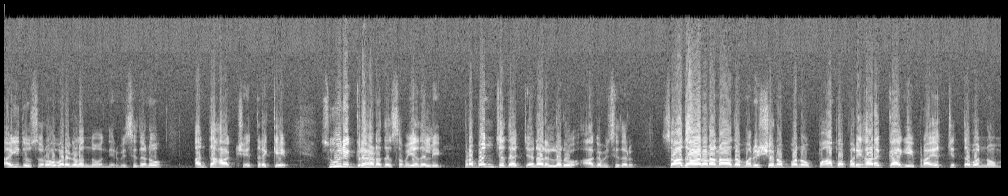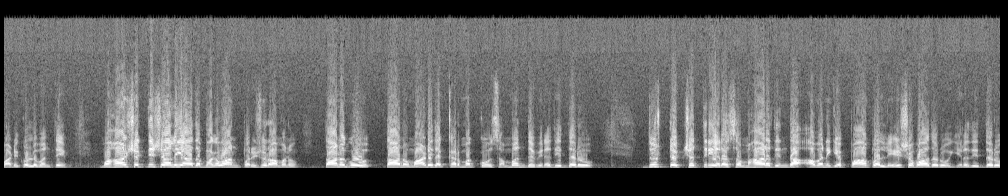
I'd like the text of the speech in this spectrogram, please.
ಐದು ಸರೋವರಗಳನ್ನು ನಿರ್ಮಿಸಿದನು. ಅಂತಹ ಕ್ಷೇತ್ರಕ್ಕೆ ಸೂರ್ಯಗ್ರಹಣದ ಸಮಯದಲ್ಲಿ ಪ್ರಪಂಚದ ಜನರೆಲ್ಲರೂ ಆಗಮಿಸಿದರು. ಸಾಧಾರಣನಾದ ಮನುಷ್ಯನೊಬ್ಬನು ಪಾಪ ಪರಿಹಾರಕ್ಕಾಗಿ ಪ್ರಾಯಶ್ಚಿತ್ತವನ್ನು ಮಾಡಿಕೊಳ್ಳುವಂತೆ ಮಹಾಶಕ್ತಿಶಾಲಿಯಾದ ಭಗವಾನ್ ಪರಶುರಾಮನು ತಾನಗೂ ತಾನು ಮಾಡಿದ ಕರ್ಮಕ್ಕೂ ಸಂಬಂಧವಿರದಿದ್ದರು ದುಷ್ಟ ಕ್ಷತ್ರಿಯರ ಸಂಹಾರದಿಂದ ಅವನಿಗೆ ಪಾಪ ಲೇಷವಾದರೂ ಇರದಿದ್ದರೂ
